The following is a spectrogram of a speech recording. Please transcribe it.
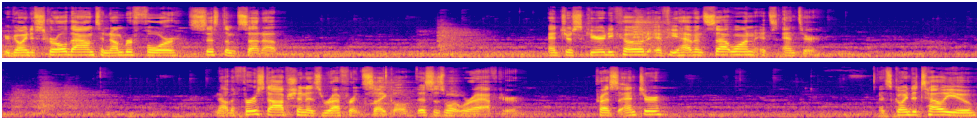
You're going to scroll down to number four, system setup. Enter security code. If you haven't set one, it's enter. Now the first option is reference cycle. This is what we're after. Press enter. It's going to tell you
